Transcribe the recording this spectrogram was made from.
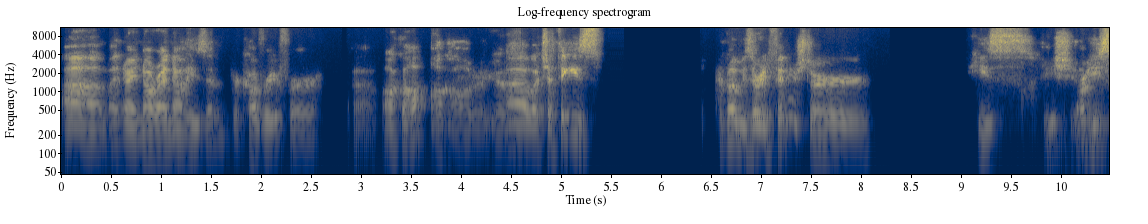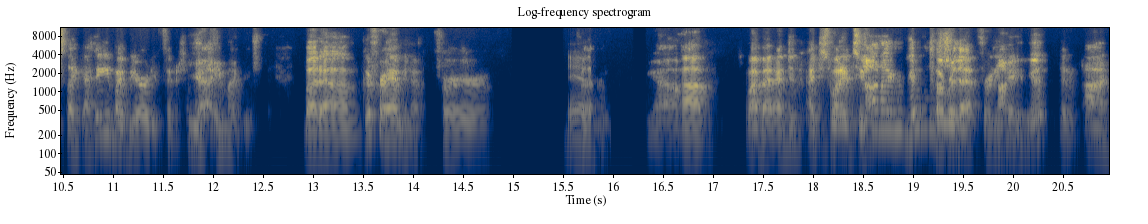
Um, and I know right now he's in recovery for uh, alcohol, Alcohol, right? Yeah. uh, which I think he's. I don't know if he's already finished or he's he should. or he's like I think he might be already finished. yeah, he might be. But um, good for him, you know, for yeah. Yeah. Um, my bad. I did. I just wanted to no, no, you're good. cover that for No, anybody. you're good. uh,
